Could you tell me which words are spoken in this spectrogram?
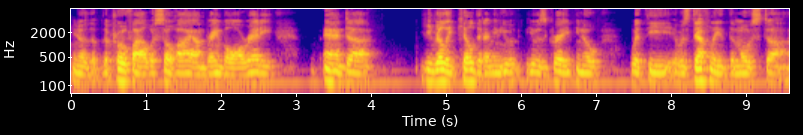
You know, the, the profile was so high on Rainbow already. And uh, he really killed it. I mean, he, he was great, you know, with the, it was definitely the most, uh,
